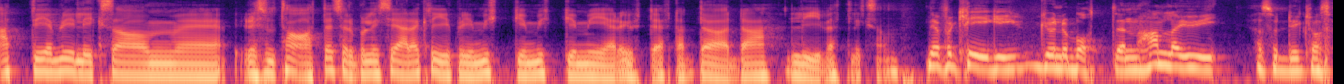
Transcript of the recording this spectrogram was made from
att det blir liksom eh, resultatet, så det polisiära kriget blir mycket, mycket mer ute efter att döda livet liksom. Ja, för krig i grund och botten handlar ju... i- Alltså det är klart,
